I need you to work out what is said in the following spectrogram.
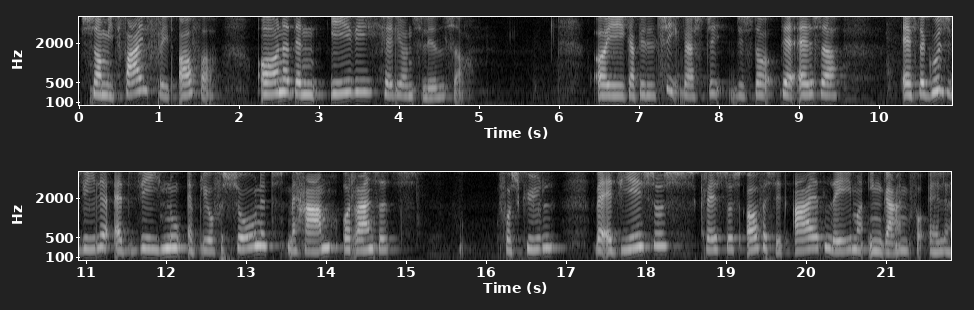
som et fejlfrit offer under den evige Helions ledelser. Og i kapitel 10, vers 10, det står, det er altså efter Guds vilje, at vi nu er blevet forsonet med ham og renset for skyld, ved at Jesus Kristus offer sit eget læme en gang for alle.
